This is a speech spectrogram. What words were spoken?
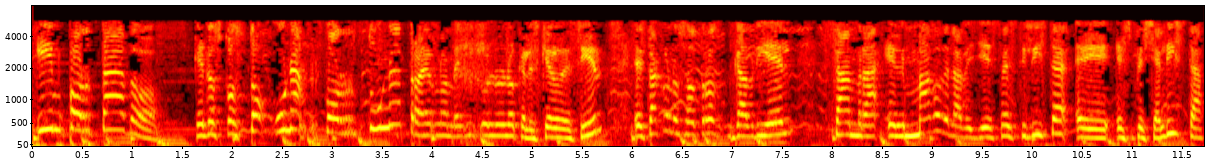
Importado. Que nos costó una fortuna traerlo a México, lo único que les quiero decir. Está con nosotros Gabriel Zambra, el mago de la belleza, estilista eh, especialista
